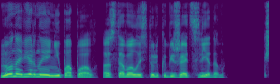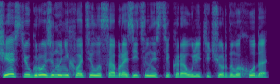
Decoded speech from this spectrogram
но, наверное, не попал, оставалось только бежать следом. К счастью, Грозину не хватило сообразительности караулить у черного хода,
